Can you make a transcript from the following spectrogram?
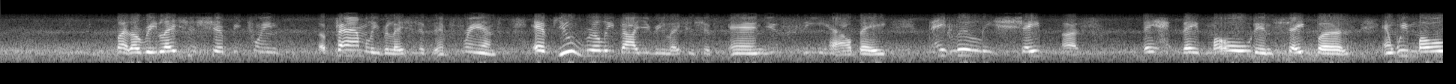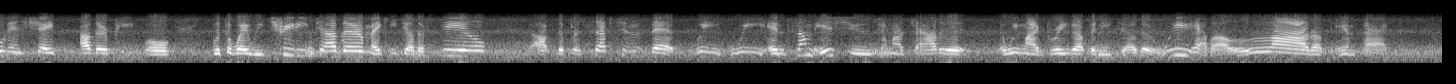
but a relationship between family relationships and friends if you really value relationships and you see how they they literally shape us, they they mold and shape us, and we mold and shape other people with the way we treat each other, make each other feel, uh, the perceptions that we we and some issues from our childhood that we might bring up in each other. We have a lot of impact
